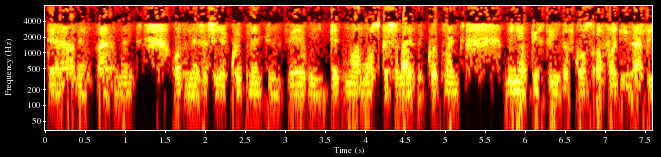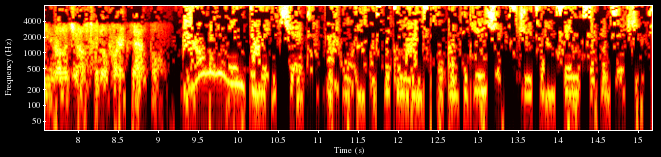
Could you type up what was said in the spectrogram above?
sterile environment, all the necessary equipment is there. We get more and more specialized equipment. Many of these things, of course, offered in the urology hospital, for example. How many men die each year that are hospitalized for complications due to unsafe circumcisions?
